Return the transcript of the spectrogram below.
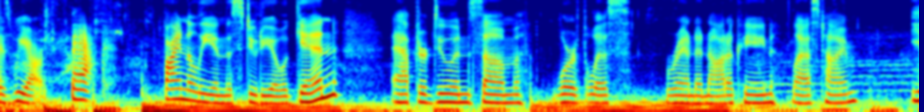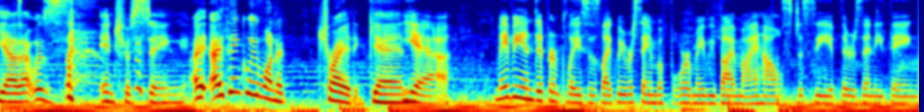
Guys, we are back finally in the studio again after doing some worthless randonauticing last time. Yeah, that was interesting. I, I think we want to try it again. Yeah. Maybe in different places, like we were saying before, maybe by my house to see if there's anything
